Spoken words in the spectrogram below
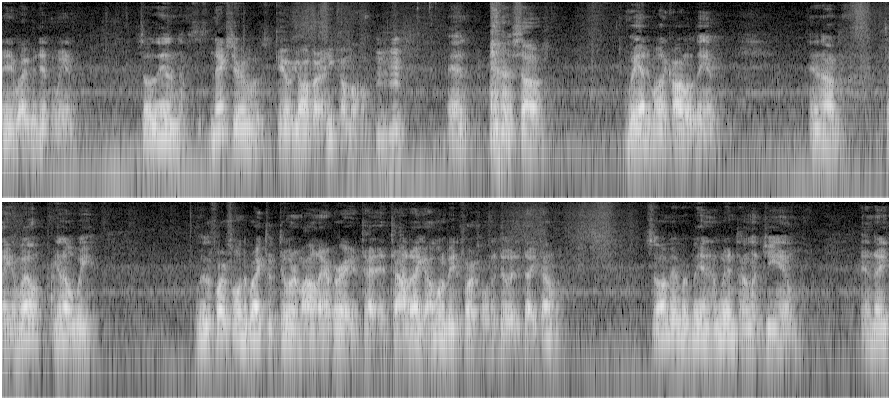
Anyway, we didn't win. So then next year was Cale Yarborough. He come on. Mm-hmm. And so we had the Monte Carlo then. And I'm thinking, well, you know, we we were the first one to break the 200 mile an hour barrier at, at Talladega. I want to be the first one to do it at Daytona. So I remember being in the wind tunnel at GM, and they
